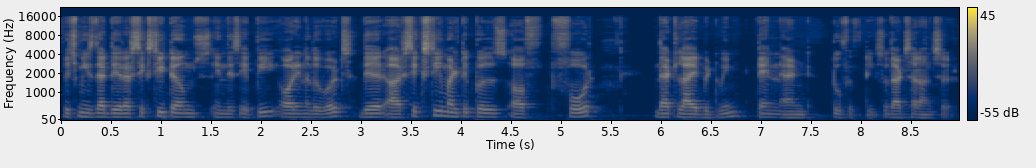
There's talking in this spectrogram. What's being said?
which means that there are 60 terms in this AP, or in other words, there are 60 multiples of 4 that lie between 10 and 250. So that's our answer.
